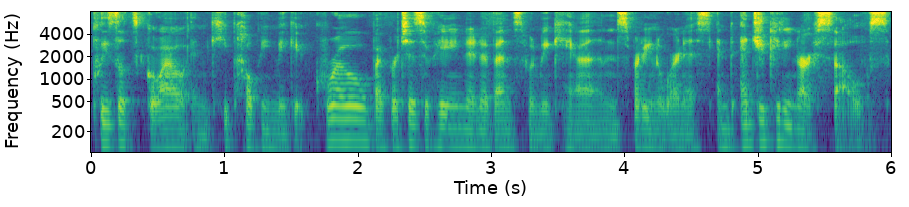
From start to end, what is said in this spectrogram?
Please let's go out and keep helping make it grow by participating in events when we can, spreading awareness, and educating ourselves.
